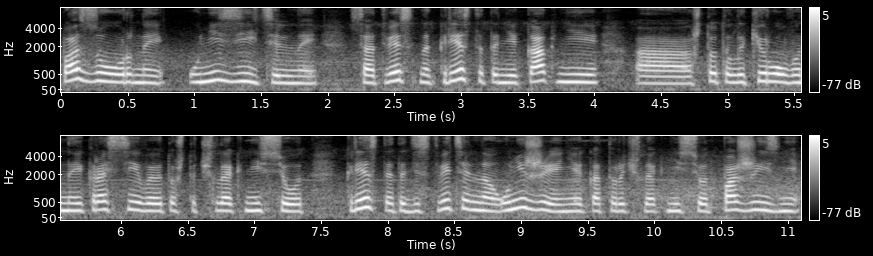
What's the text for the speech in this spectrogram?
позорной, унизительной. Соответственно, крест это никак не а, что-то лакированное и красивое, то, что человек несет. Крест это действительно унижение, которое человек несет по жизни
